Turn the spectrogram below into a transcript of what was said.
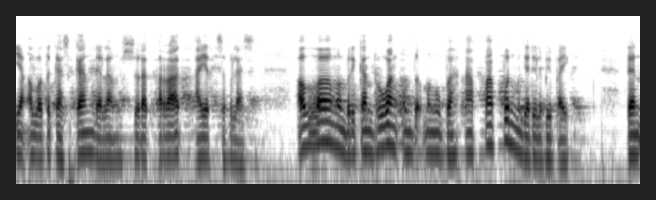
yang Allah tegaskan dalam surat Ar-Ra'd ayat 11. Allah memberikan ruang untuk mengubah apa pun menjadi lebih baik. Dan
